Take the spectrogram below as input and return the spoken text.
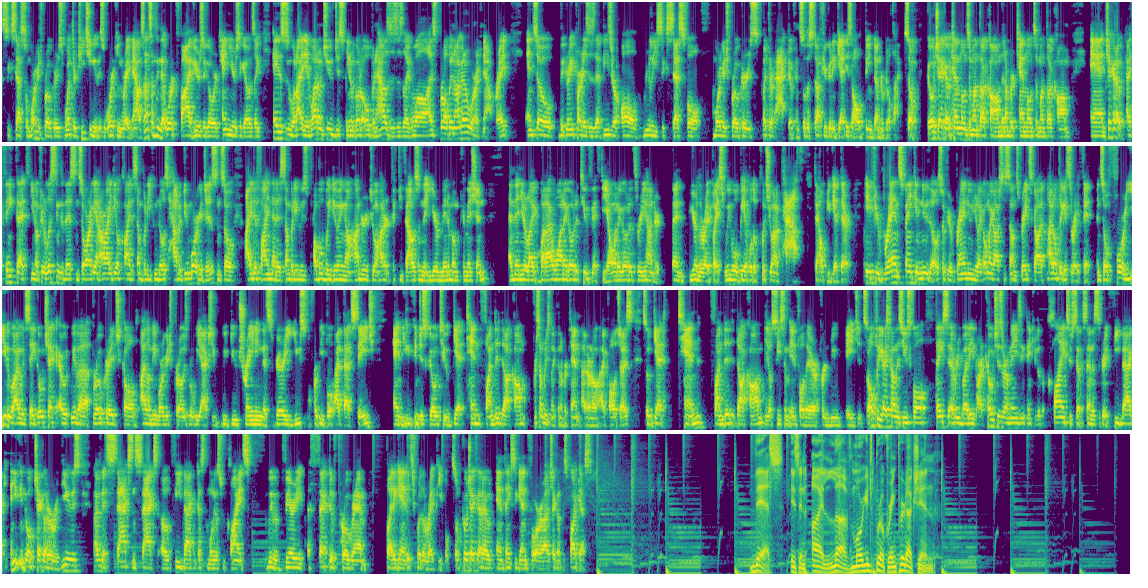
successful mortgage brokers, what they're teaching you is working right now. It's not something that worked five years ago or 10 years ago. It's like, hey, this is what I did. Why don't you just, you know, go to open houses? It's like, well, it's probably not going to work now, right? And so the great part is, is that these are all really successful mortgage brokers, but they're active. And so the stuff you're going to get is all being done in real time. So go check out 10loansamonth.com, the number 10loansamonth.com, and check it out. I think that, you know, if you're listening to this, and so again, our ideal client is somebody who knows how to do mortgages. And so I define that as somebody who's probably doing a 100 to 150,000 a year minimum commission. And then you're like, but I want to go to 250. I want to go to 300. Then you're in the right place. We will be able to put you on a path to help you get there. If you're brand spanking new, though, so if you're brand new and you're like, oh my gosh, this sounds great, Scott, I don't think it's the right fit. And so for you, I would say go check out. We have a brokerage called Island ILMB Mortgage Pros where we actually we do training that's very useful for people at that stage. And you can just go to get10funded.com. For some reason, like the number 10, I don't know. I apologize. So get 10funded.com. You'll see some info there for new agents. So hopefully you guys found this useful. Thanks to everybody. Our coaches are amazing. Thank you to the clients who send us the great feedback. And you can go check out our reviews. I've got stacks and stacks of feedback and testimonials from clients. We have a very effective program. But again, it's for the right people. So go check that out. And thanks again for uh, checking out this podcast. This is an I Love Mortgage Brokering production.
